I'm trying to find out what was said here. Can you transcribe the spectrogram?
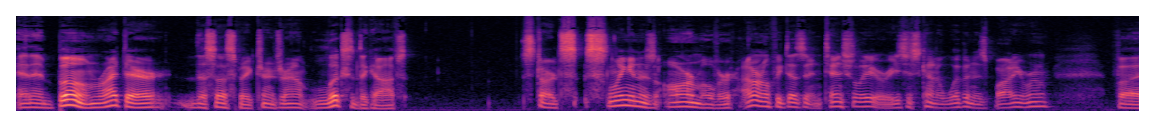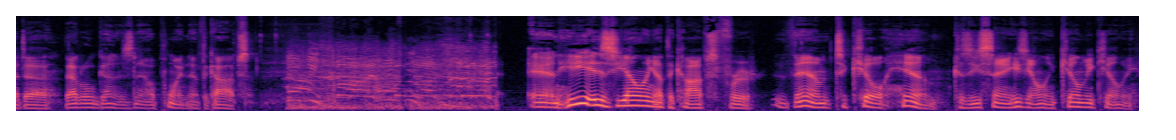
And then, boom, right there, the suspect turns around, looks at the cops, starts slinging his arm over. I don't know if he does it intentionally or he's just kind of whipping his body around, but uh, that old gun is now pointing at the cops. And he is yelling at the cops for them to kill him because he's saying, he's yelling, kill me, kill me.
